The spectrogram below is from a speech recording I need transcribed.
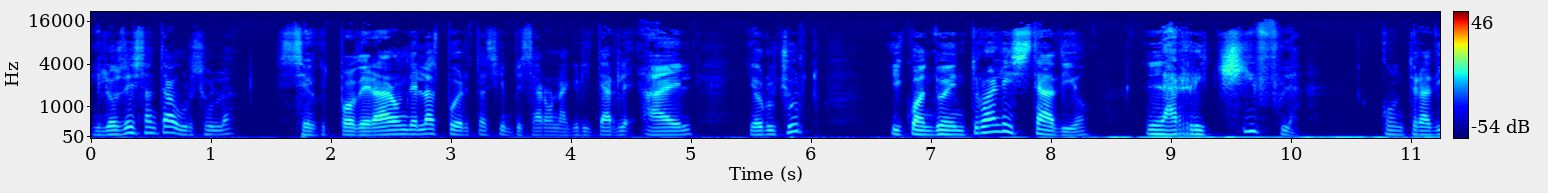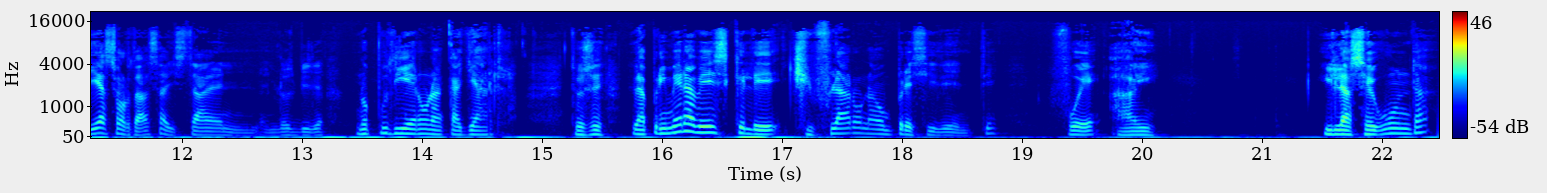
Y los de Santa Úrsula se apoderaron de las puertas y empezaron a gritarle a él y a Uruchurto y cuando entró al estadio la rechifla contra Díaz Ordaz ahí está en, en los videos no pudieron acallarla. Entonces la primera vez que le chiflaron a un presidente fue ahí y la segunda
